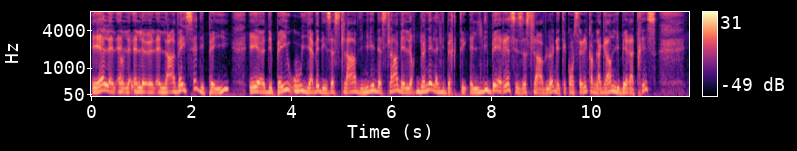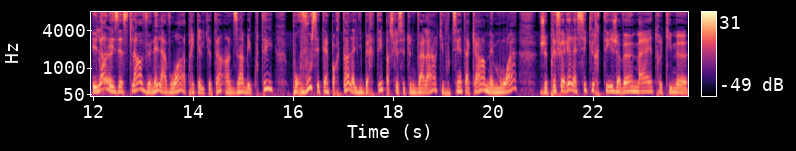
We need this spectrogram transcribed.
et elle, elle, elle, elle, envahissait des pays et euh, des pays où il y avait des esclaves, des milliers d'esclaves et elle leur donnait la liberté. Elle libérait ces esclaves-là. Elle était considérée comme la grande libératrice. Et là, les esclaves venaient la voir après quelque temps en disant, ben, écoutez, pour vous, c'est important la liberté parce que c'est une valeur qui vous tient à cœur, mais moi, je préférais la sécurité. J'avais un maître qui me,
